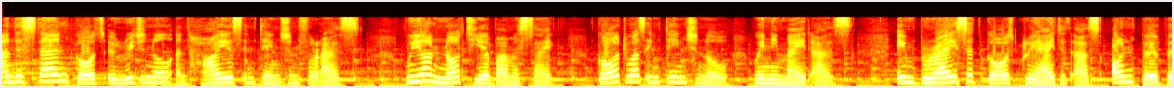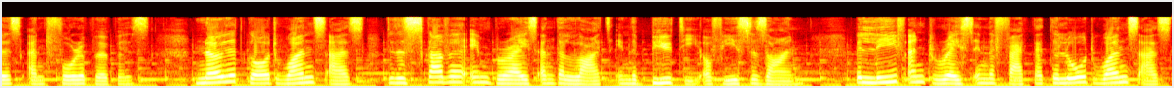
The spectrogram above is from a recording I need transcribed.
Understand God's original and highest intention for us. We are not here by mistake. God was intentional when He made us. Embrace that God created us on purpose and for a purpose. Know that God wants us to discover, embrace, and delight in the beauty of His design. Believe and rest in the fact that the Lord wants us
